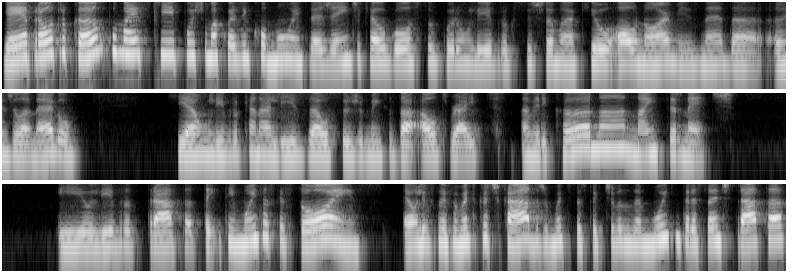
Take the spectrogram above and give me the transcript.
E aí é para outro campo, mas que puxa uma coisa em comum entre a gente, que é o gosto por um livro que se chama Kill All Normies, né, da Angela Nagel, que é um livro que analisa o surgimento da alt-right americana na internet. E o livro trata, tem, tem muitas questões, é um livro que também foi muito criticado, de muitas perspectivas, mas é muito interessante, trata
